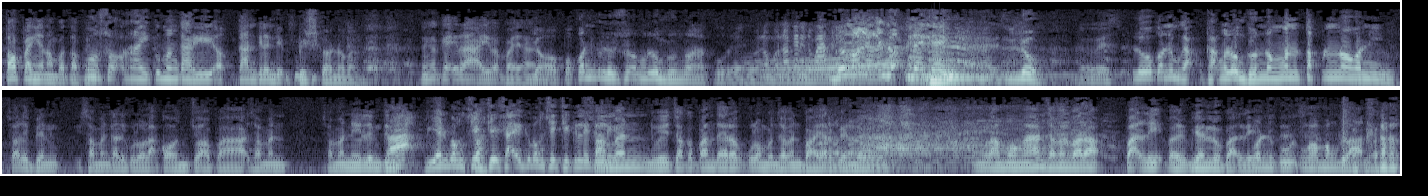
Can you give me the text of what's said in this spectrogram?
Topeng ya nampa topeng. Mosok rai ku mangkari kantil ndek bis kono, Mang. Ngekeki rai, Pak Bayan. Ya apa, kon iki lho nglungguhno aku rek. Nglungguhno kene depan. Lho lho lho lho. Lho, wis. lho kon iki gak gak nglungguhno ngentepno kon iki. Soale biyen sampean kali kula lak kanca apa, sampean sampean niling tin. Kak, biyen wong siji saiki wong siji kelik-kelik. Sampean duwe cakepan terop kula mbon sampean bayar biyen lho. Ning Lamongan sampean para Pak Lik biyen lho Pak Lik. kon niku ngomong belakang.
